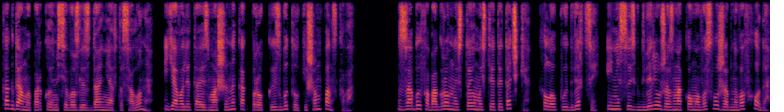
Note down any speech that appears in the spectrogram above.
Когда мы паркуемся возле здания автосалона, я вылетаю из машины, как пробка из бутылки шампанского. Забыв об огромной стоимости этой тачки, хлопаю дверцей и несусь к двери уже знакомого служебного входа.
